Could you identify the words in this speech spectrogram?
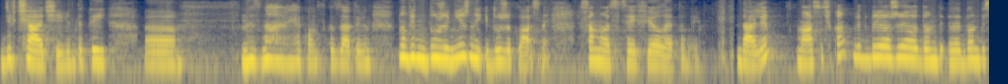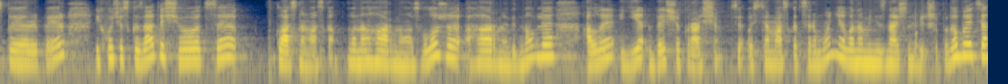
дівчачий, він такий. Е, не знаю, як вам сказати. Він, ну, він дуже ніжний і дуже класний. Саме ось цей фіолетовий. Далі масочка від Briogeo Don't, е, Despair Repair. І хочу сказати, що це класна маска. Вона гарно зволожує, гарно відновлює, але є дещо краще. Це ось ця маска церемонія. Вона мені значно більше подобається,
